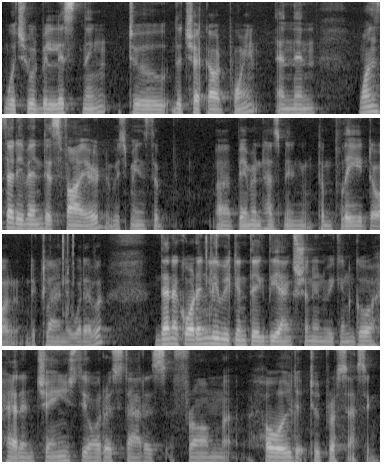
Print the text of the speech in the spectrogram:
which will be listening to the checkout point. And then once that event is fired, which means the uh, payment has been complete or declined or whatever, then accordingly we can take the action and we can go ahead and change the order status from hold to processing.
